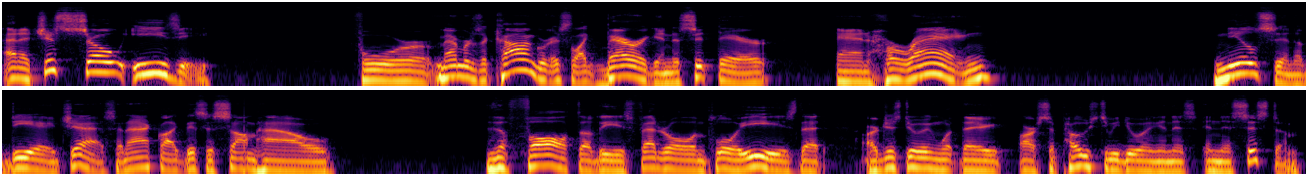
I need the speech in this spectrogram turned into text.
And it's just so easy for members of Congress like Barragán to sit there and harangue Nielsen of DHS and act like this is somehow the fault of these federal employees that are just doing what they are supposed to be doing in this in this system.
